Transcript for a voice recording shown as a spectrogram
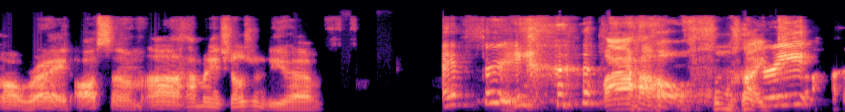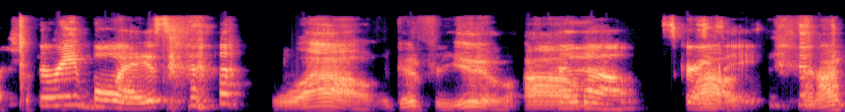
All right, awesome. Uh, how many children do you have? I have three. wow, oh my three, gosh. three boys. wow, good for you. Um, I know it's crazy. Wow. and I,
